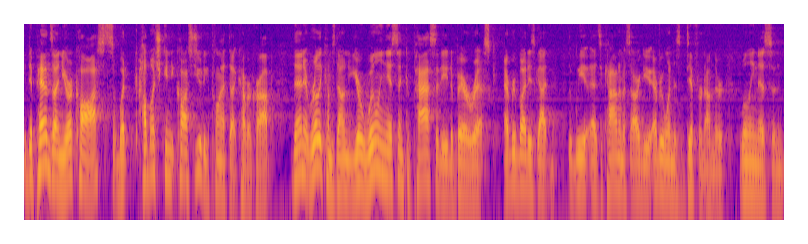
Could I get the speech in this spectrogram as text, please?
It depends on your costs. What, how much can it cost you to plant that cover crop? Then it really comes down to your willingness and capacity to bear risk. Everybody's got, we as economists argue, everyone is different on their willingness and,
